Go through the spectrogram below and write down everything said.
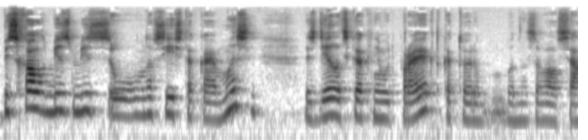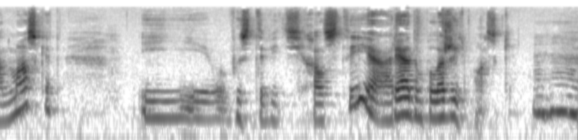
Без холст, без, без, у нас есть такая мысль сделать как-нибудь проект, который бы назывался Unmasked, и выставить холсты, а рядом положить маски. Угу.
